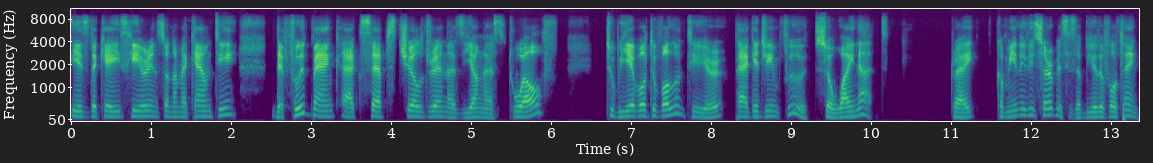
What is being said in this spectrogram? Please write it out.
is the case here in Sonoma County, the food bank accepts children as young as 12 to be able to volunteer packaging food. So why not? Right? Community service is a beautiful thing.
